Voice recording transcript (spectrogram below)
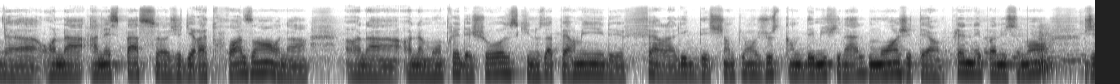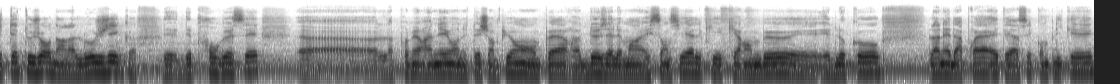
euh, on a un espace, je dirais, trois ans, on a, on, a, on a montré des choses qui nous a permis de faire la Ligue des Champions jusqu'en demi-finale. Moi, j'étais en plein épanouissement. J'étais toujours dans la logique de, progresser. Euh, la première année on était champion, on perd deux éléments essentiels qui est Kerambeu et, et Loco. L'année d'après a été assez compliquée.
